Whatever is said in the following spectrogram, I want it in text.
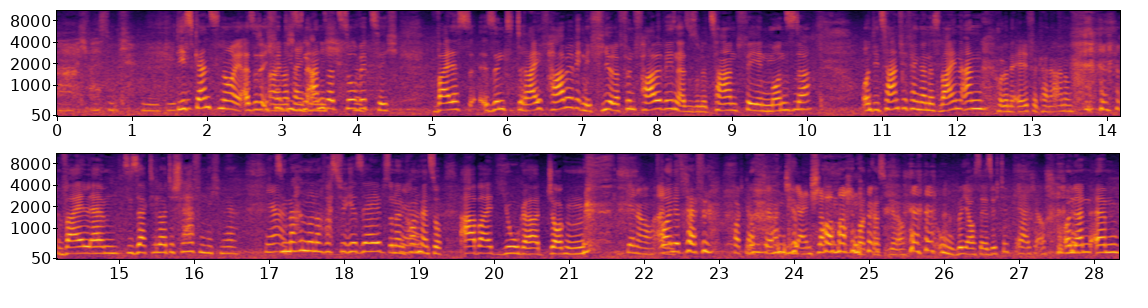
Ah, Ich weiß nicht, Die ist ganz neu. Also ich Ah, finde diesen noch nicht. Ansatz so Ja. Weil es sind drei Fabelwesen, nee, vier oder fünf Fabelwesen, also so eine Zahnfee, ein Monster. Mhm. Und die Zahnfee fängt dann das Weinen an, oder eine Elfe, keine Ahnung, weil ähm, sie sagt, die Leute schlafen nicht mehr. Ja. sie machen nur noch was für ihr selbst und dann Ja. kommt halt so Arbeit, Yoga, Joggen, Genau. alles. Freunde treffen, Podcast hören, die einen schlauer machen. Podcast, genau. Uh, bin ich auch sehr süchtig. Ja, ich auch. Und dann, ähm,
